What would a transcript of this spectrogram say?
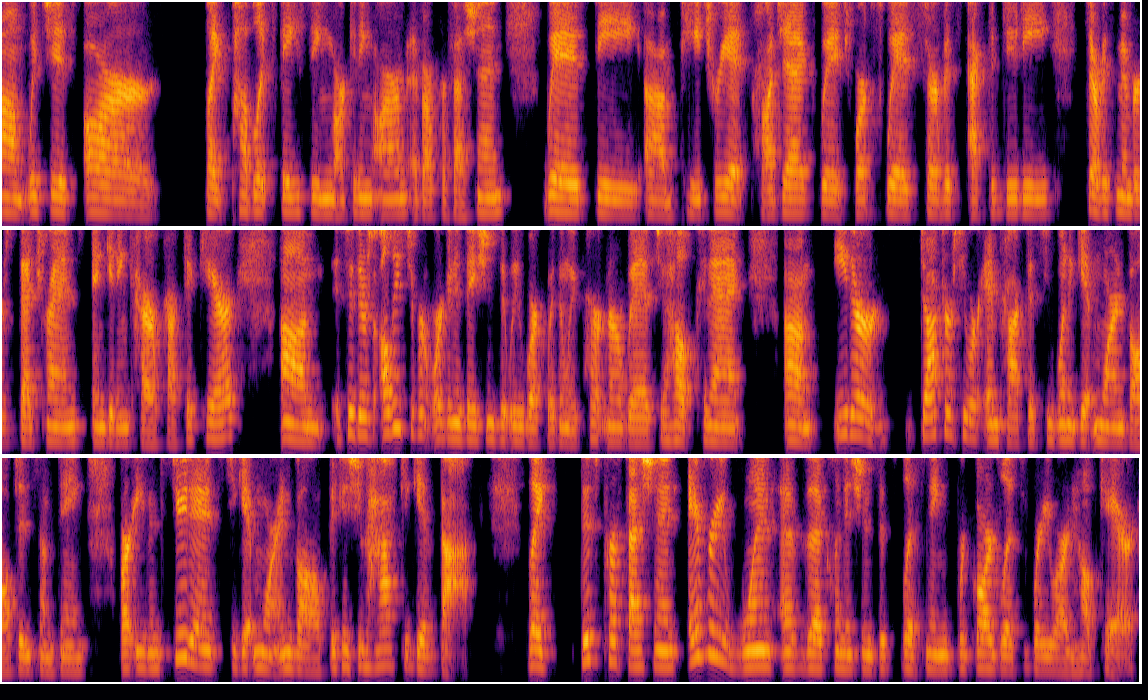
um, which is our like public facing marketing arm of our profession with the um, Patriot Project, which works with service active duty service members, veterans, and getting chiropractic care. Um, so there's all these different organizations that we work with and we partner with to help connect um, either doctors who are in practice who want to get more involved in something, or even students to get more involved because you have to give back. Like this profession, every one of the clinicians that's listening, regardless of where you are in healthcare,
